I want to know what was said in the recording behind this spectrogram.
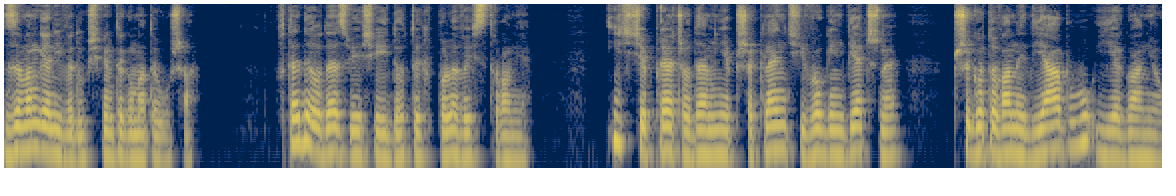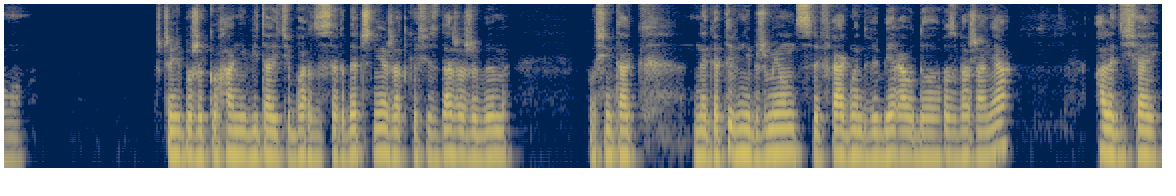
Z Ewangelii według świętego Mateusza. Wtedy odezwie się i do tych po lewej stronie. Idźcie precz ode mnie, przeklęci w ogień wieczny, przygotowany diabłu i jego aniołom. Szczęść Boże, kochani, witajcie bardzo serdecznie. Rzadko się zdarza, żebym właśnie tak negatywnie brzmiący fragment wybierał do rozważania, ale dzisiaj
